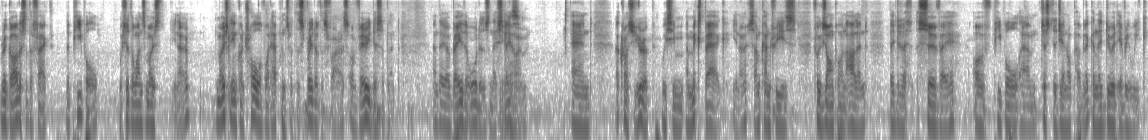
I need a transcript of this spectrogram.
regardless of the fact the people which are the ones most you know mostly in control of what happens with the spread of this virus are very disciplined. And they obey the orders and they stay Yes. home. And across Europe we see a mixed bag you know. Some countries for example in Ireland they did a, a survey of people um, just the general public and they do it every week.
